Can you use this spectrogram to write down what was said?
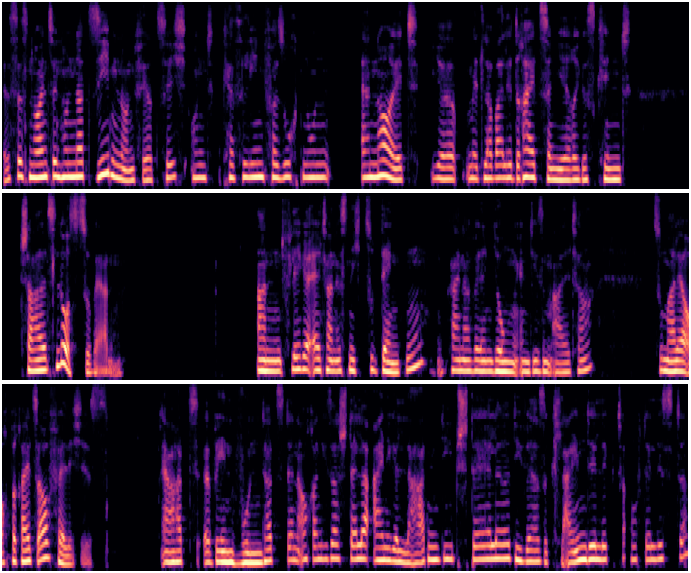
Es ist 1947 und Kathleen versucht nun erneut ihr mittlerweile 13-jähriges Kind Charles loszuwerden. An Pflegeeltern ist nicht zu denken. Keiner will einen Jungen in diesem Alter, zumal er auch bereits auffällig ist. Er hat, äh, wen wundert's denn auch an dieser Stelle? Einige Ladendiebstähle, diverse Kleindelikte auf der Liste.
